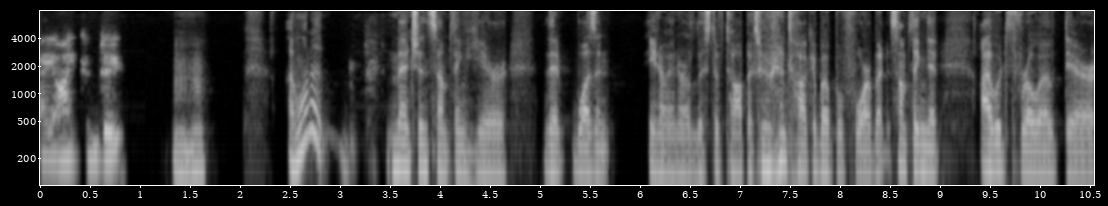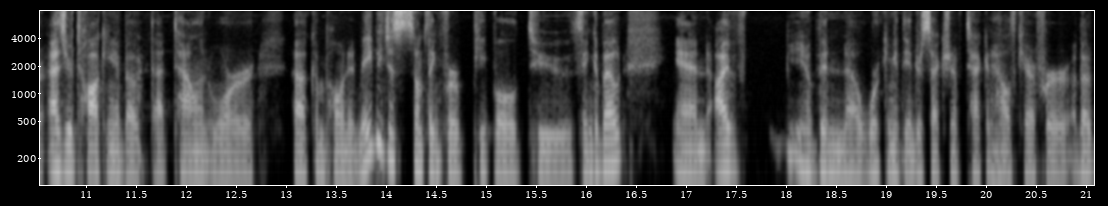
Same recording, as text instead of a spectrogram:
AI can do. Mm-hmm. I want to mention something here that wasn't you know in our list of topics we were going to talk about before, but something that I would throw out there as you're talking about that talent war uh, component, maybe just something for people to think about. And I've you know been uh, working at the intersection of tech and healthcare for about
